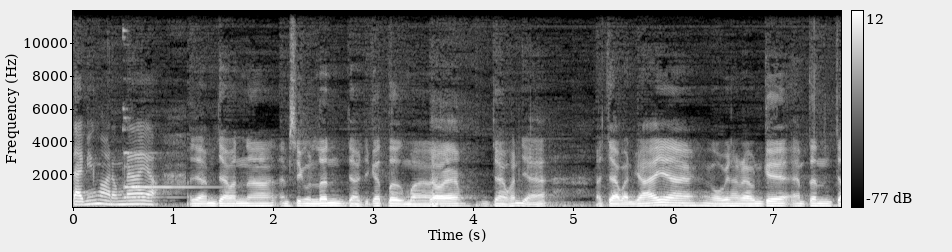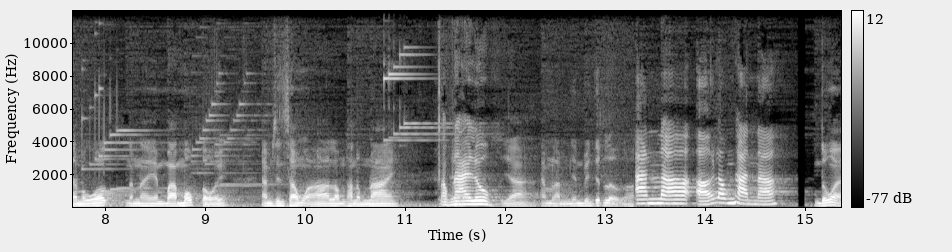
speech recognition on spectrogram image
tại Biên Hòa Đồng Nai ạ. Dạ em chào anh MC Quỳnh Linh, chào chị Cát Tường mà Chào em. chào khán giả. À, chào bạn gái uh, ngồi bên hàng rào bên kia, em tên Trần Văn Quốc, năm nay em 31 tuổi. Em sinh sống ở Long Thành Đồng Nai. Đồng Nai luôn Dạ, em làm nhân viên chất lượng ạ. Anh à, ở Long Thành ạ Đúng rồi.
